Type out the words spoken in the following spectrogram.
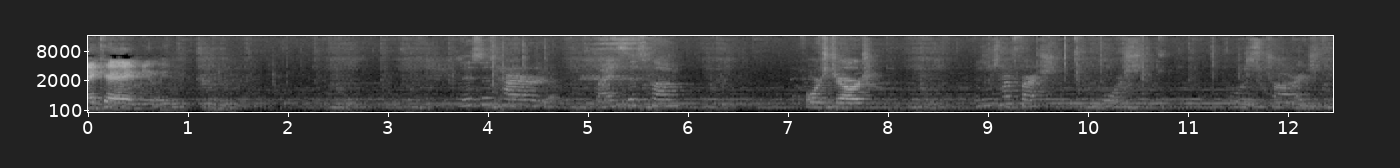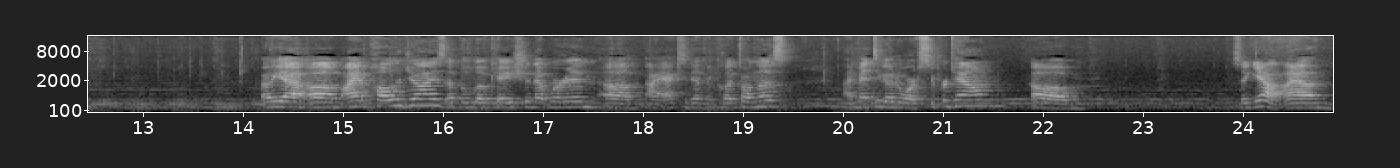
AKA Melee. This is her. What is this called? Force charge. This is her first force force charge. Oh yeah, um, I apologize of the location that we're in. Um, I accidentally clicked on this. I meant to go to our super town. Um, so yeah, I, um,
